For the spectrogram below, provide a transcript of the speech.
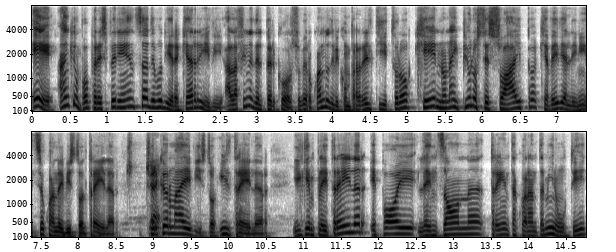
e anche un po' per esperienza devo dire che arrivi alla fine del percorso, ovvero quando devi comprare il titolo, che non hai più lo stesso hype che avevi all'inizio quando hai visto il trailer. Perché ormai hai visto il trailer, il gameplay trailer e poi l'endzone 30-40 minuti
